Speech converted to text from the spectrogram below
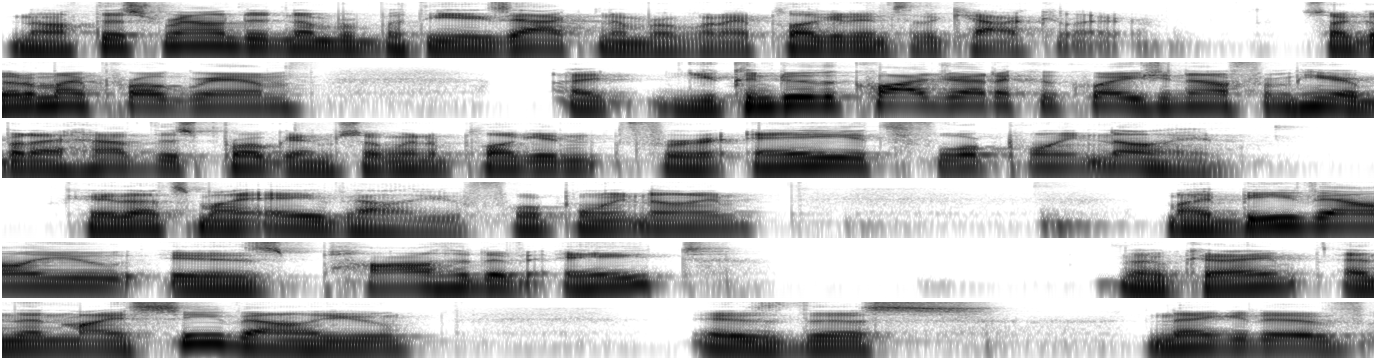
Not this rounded number, but the exact number when I plug it into the calculator. So I go to my program. I, you can do the quadratic equation out from here, but I have this program. So I'm going to plug in for A, it's 4.9. Okay, that's my A value, 4.9. My B value is positive 8. Okay. And then my C value is this negative.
